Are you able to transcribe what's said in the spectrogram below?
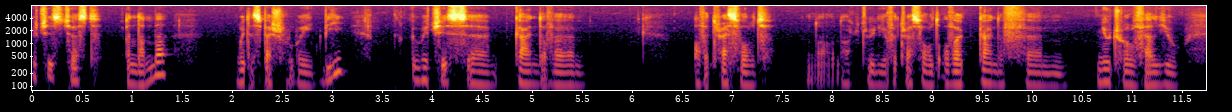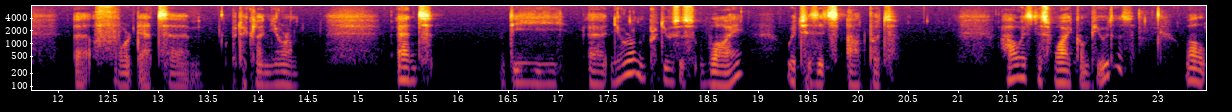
which is just a number with a special weight b, which is uh, kind of a of a threshold, no, not really of a threshold, of a kind of um, neutral value uh, for that um, particular neuron. And the uh, neuron produces y, which is its output. How is this y computed? Well,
